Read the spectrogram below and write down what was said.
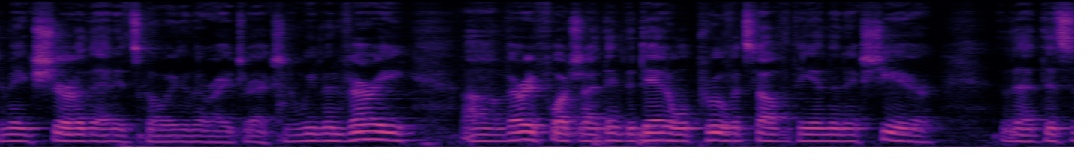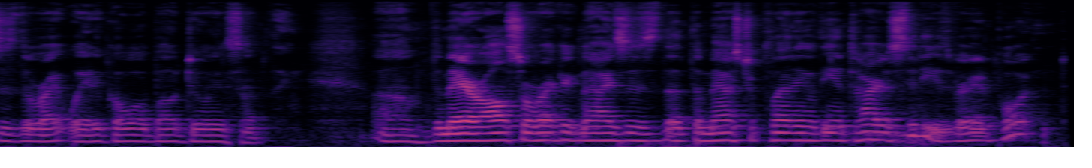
to make sure that it's going in the right direction. We've been very, uh, very fortunate. I think the data will prove itself at the end of next year that this is the right way to go about doing something. Um, the mayor also recognizes that the master planning of the entire city is very important.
